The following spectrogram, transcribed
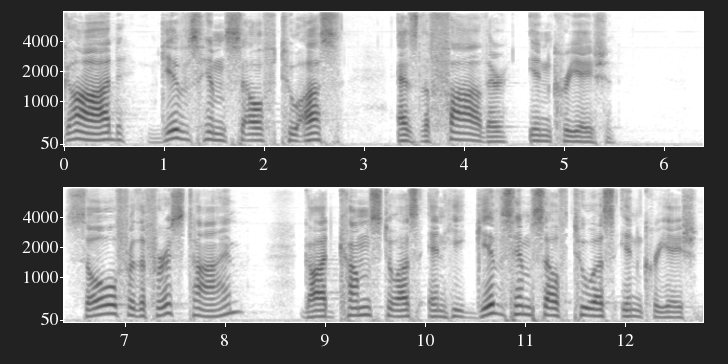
God gives himself to us as the Father in creation. So, for the first time, God comes to us and he gives himself to us in creation.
